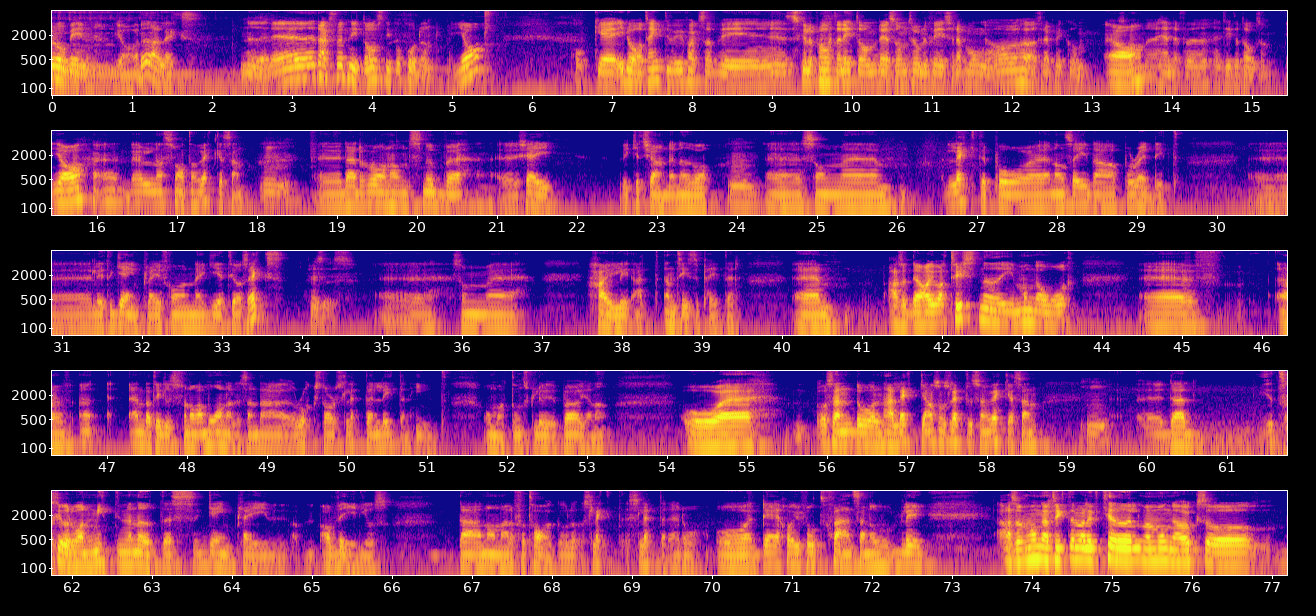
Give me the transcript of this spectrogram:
Robin. Ja du Alex. Nu är det dags för ett nytt avsnitt på podden. Ja. Och eh, idag tänkte vi faktiskt att vi skulle prata lite om det som troligtvis rätt många har hört rätt mycket om. Ja. Som eh, hände för ett litet tag sedan. Ja, eh, det är väl snart en vecka sedan. Mm. Eh, Där det var någon snubbe, eh, tjej, vilket kön det nu var. Mm. eh, Som läckte på någon sida på Reddit. Eh, Lite gameplay från eh, GTA 6. Precis. Eh, som eh, highly at- anticipated. Eh, alltså det har ju varit tyst nu i många år. Eh, ända tills för några månader sedan där Rockstar släppte en liten hint om att de skulle börja nu. Och, eh, och sen då den här läckan som släpptes för en vecka sedan. Mm. Eh, Där jag tror det var 90 minuters gameplay av videos. Där någon hade fått tag och släckt, släppte det då. Och det har ju fått fansen att bli... Alltså många tyckte det var lite kul men många också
